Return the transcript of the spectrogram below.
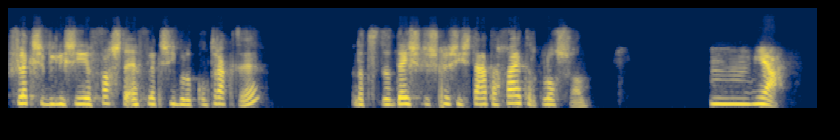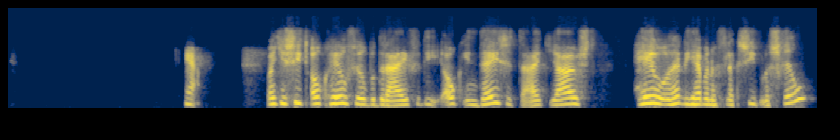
flexibiliseer vaste en flexibele contracten. Hè? Dat, dat, deze discussie staat daar feitelijk los van. Mm, ja, Want je ziet ook heel veel bedrijven die ook in deze tijd juist heel, hè, die hebben een flexibele schil.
